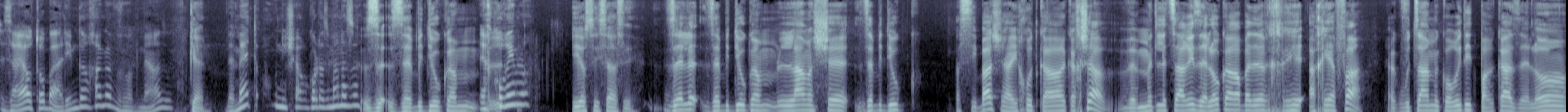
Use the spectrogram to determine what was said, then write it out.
זה היה אותו בעלים דרך אגב, עוד מאז? כן. באמת? הוא נשאר כל הזמן הזה? זה, זה בדיוק גם... איך קוראים לו? יוסי סאסי. זה, זה בדיוק גם למה ש... זה בדיוק הסיבה שהאיחוד קרה רק עכשיו. ובאמת לצערי זה לא קרה בדרך הכי, הכי יפה. הקבוצה המקורית התפרקה, זה לא,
